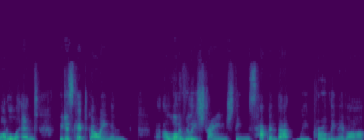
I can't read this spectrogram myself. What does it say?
model and we just kept going and a lot of really strange things happened that we probably never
